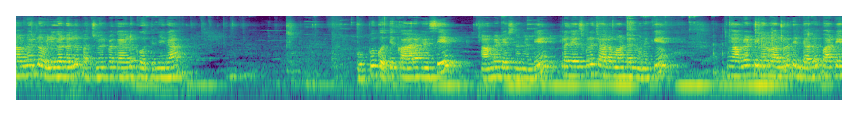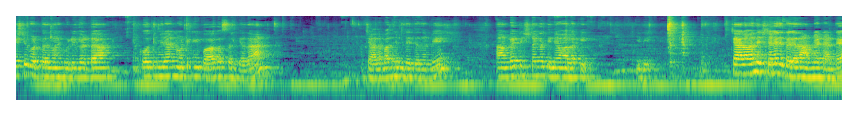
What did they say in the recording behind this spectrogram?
ఆమ్లెట్లో ఉల్లిగడ్డలు పచ్చిమిరపకాయలు కొత్తిమీర ఉప్పు కొద్ది కారం వేసి ఆమ్లెట్ వేసినానండి. ఇట్లా చేసుకుంటే చాలా బాగుంటుంది మనకి. ఈ ఆమ్లెట్ తినని వాళ్ళు కూడా తింటారు. బాగా టేస్ట్ కొడుతుంది మనకి ఉల్లిగడ్డ కొత్తిమీర నోటికి బాగా వస్తుంది కదా. చాలా బాగా తిండి అవుతుందండి ఆమ్లెట్ ఇష్టంగా తినే వాళ్ళకి ఇది. చాలామంది ఇష్టంగా తింటారు కదా ఆమ్లెట్ అంటే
